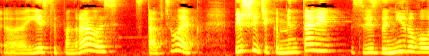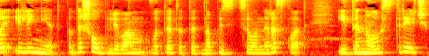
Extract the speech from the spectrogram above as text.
Э, если понравилось, ставьте лайк. Пишите комментарий, срезонировало или нет. Подошел ли вам вот этот однопозиционный расклад. И до новых встреч!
